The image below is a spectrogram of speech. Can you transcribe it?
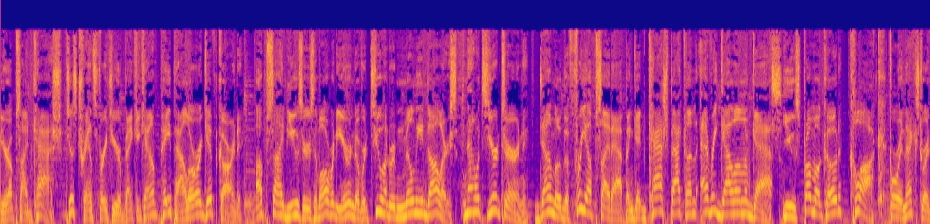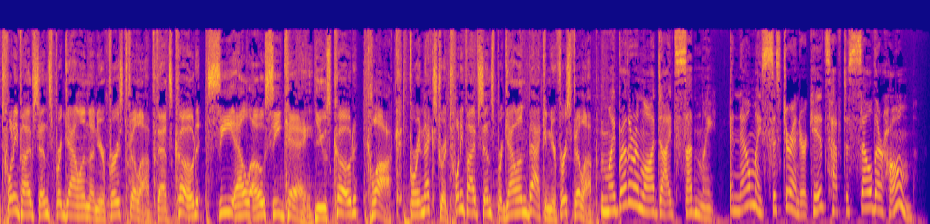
your Upside cash, just transfer it to your bank account, PayPal, or a gift card. Upside users have already earned over $200 million. Now it's your turn. Download the free Upside app and get cash back on every gallon of gas. Use promo code CLOCK for an extra 25 cents per gallon on your first fill up. That's code C L O C K. Use code CLOCK for an extra 25 cents per gallon back in your first fill up. My brother in law died suddenly, and now my sister and her kids have to sell their home.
